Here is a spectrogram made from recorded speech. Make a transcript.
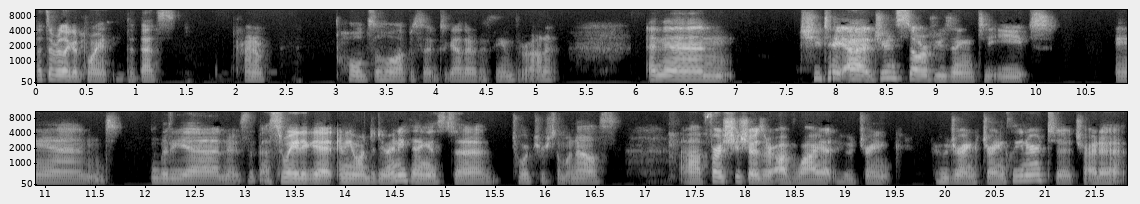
that's a really good point. That that's kind of holds the whole episode together, the theme throughout it. And then she take uh June's still refusing to eat, and Lydia knows the best way to get anyone to do anything is to torture someone else. Uh, first, she shows her of Wyatt, who drink who drank drain cleaner to try to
